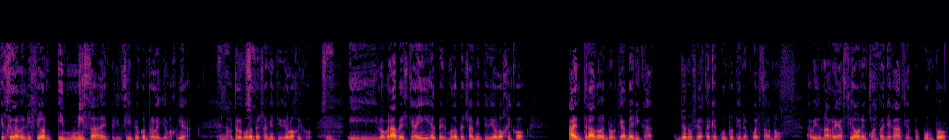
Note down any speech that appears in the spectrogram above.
es que la religión inmuniza, en principio, contra la ideología. contra el modo de pensamiento ideológico. Y lo grave es que ahí el modo de pensamiento ideológico ha entrado en Norteamérica. Yo no sé hasta qué punto tiene fuerza o no. Ha habido una reacción en cuanto a llegar a cierto punto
